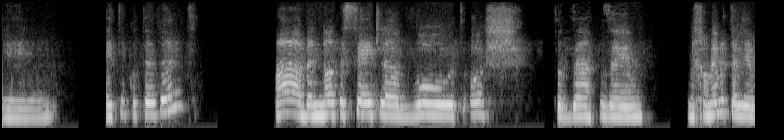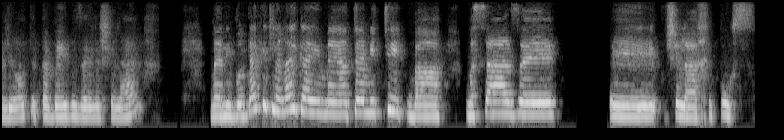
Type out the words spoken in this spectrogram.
אה, אתי כותבת, אה, בנות בשיא ההתלהבות, אוש, תודה. זה מחמם את הלב לראות את ה babies האלה שלך. ואני בודקת לרגע אם אה, אתם איתי במסע הזה אה, של החיפוש.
